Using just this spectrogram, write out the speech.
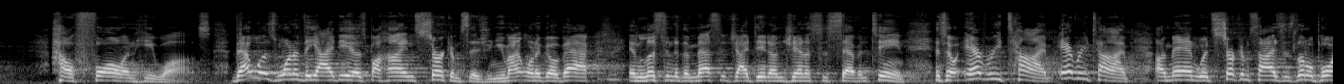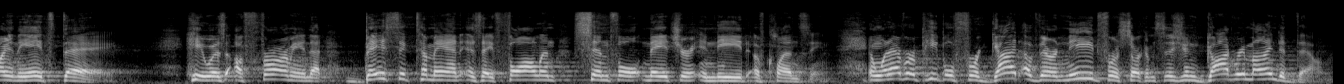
how fallen he was. That was one of the ideas behind circumcision. You might want to go back and listen to the message I did on Genesis 17. And so every time, every time a man would circumcise his little boy in the eighth day, he was affirming that basic to man is a fallen, sinful nature in need of cleansing. And whenever people forgot of their need for circumcision, God reminded them.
